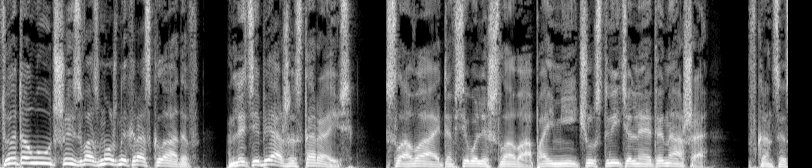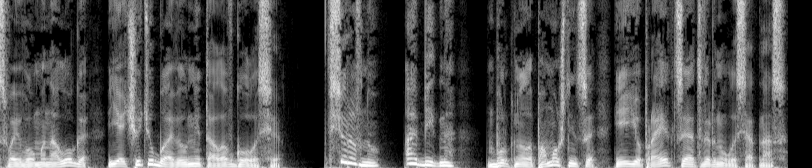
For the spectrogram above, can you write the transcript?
то это лучший из возможных раскладов. Для тебя же стараюсь. Слова — это всего лишь слова. Пойми, чувствительная ты наша». В конце своего монолога я чуть убавил металла в голосе. «Все равно. Обидно», — буркнула помощница, и ее проекция отвернулась от нас.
